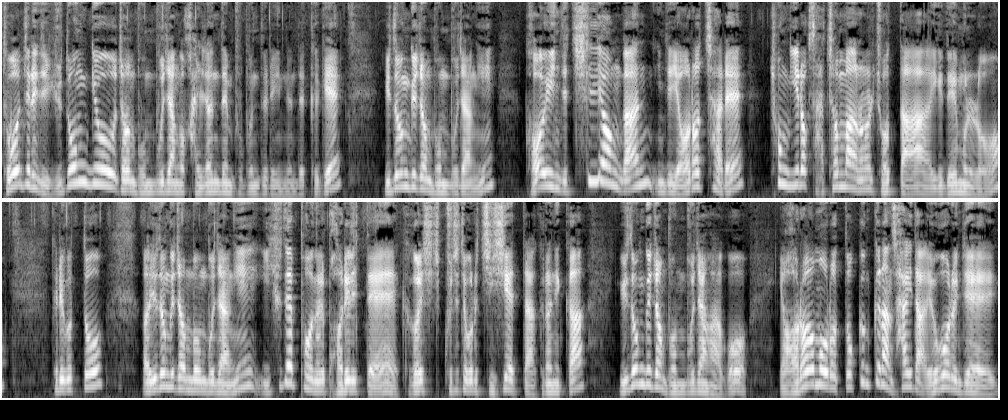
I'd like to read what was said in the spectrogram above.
두 번째는 이제 유동규 전 본부장과 관련된 부분들이 있는데 그게 유동규 전 본부장이 거의 이제 7년간 이제 여러 차례 총 1억 4천만 원을 줬다 이게 뇌물로 그리고 또 어, 유동규 전 본부장이 이 휴대폰을 버릴 때 그걸 구체적으로 지시했다 그러니까 유동규 전 본부장하고 여러모로 또 끈끈한 사이다. 요거를 이제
